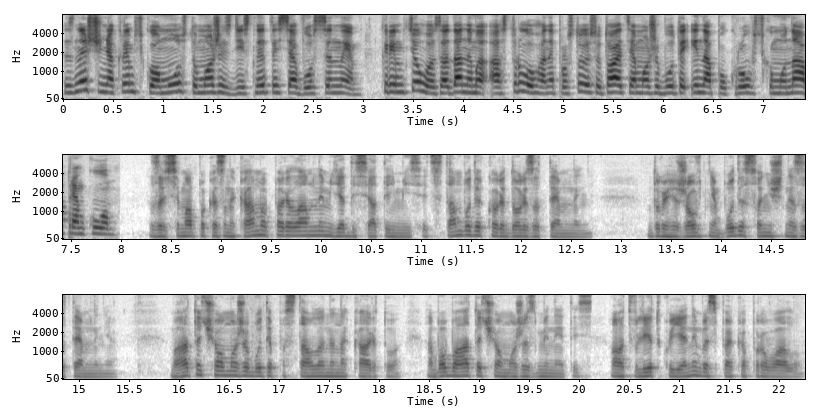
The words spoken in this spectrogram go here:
Знищення Кримського мосту може здійснитися восени. Крім цього, за даними астролога, непростою ситуація може бути і на Покровському напрямку. За всіма показниками переламним є 10-й місяць. Там буде коридор затемнень. 2 жовтня буде сонячне затемнення. Багато чого може бути поставлене на карту, або багато чого може змінитись. А от влітку є небезпека провалу.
